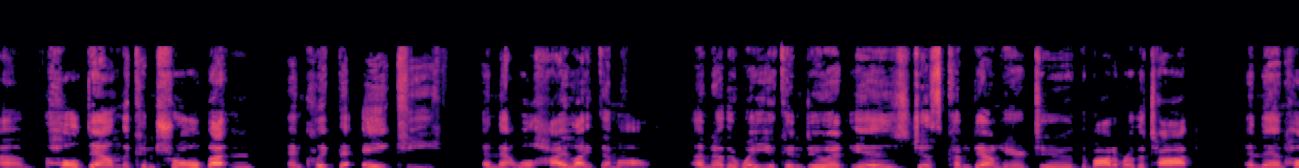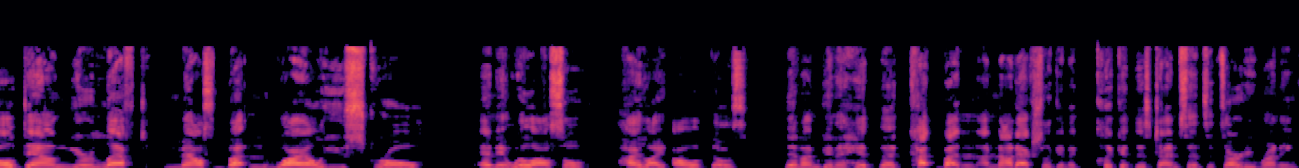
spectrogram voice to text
um, hold down the control button and click the A key and that will highlight them all. Another way you can do it is just come down here to the bottom or the top and then hold down your left mouse button while you scroll and it will also highlight all of those. Then I'm going to hit the cut button. I'm not actually going to click it this time since it's already running,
